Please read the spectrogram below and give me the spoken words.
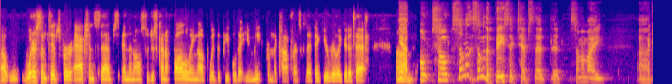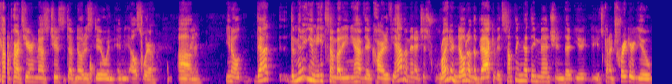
Uh, what are some tips for action steps and then also just kind of following up with the people that you meet from the conference because i think you're really good at that Yeah. um, So, so some of some of the basic tips that that some of my uh, counterparts here in Massachusetts I've noticed do and, and elsewhere. Um, you know that the minute you meet somebody and you have their card, if you have a minute, just write a note on the back of it, something that they mentioned that you it's going to trigger you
